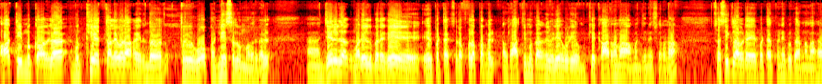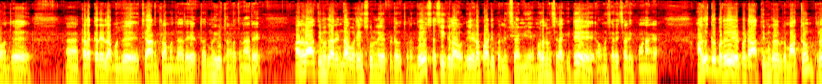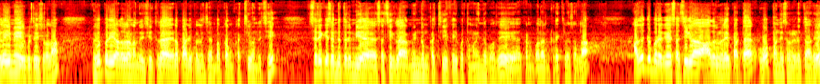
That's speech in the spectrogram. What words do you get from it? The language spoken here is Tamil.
அதிமுகவில் முக்கிய தலைவராக இருந்தவர் திரு ஓ பன்னீர்செல்வம் அவர்கள். ஜெயலலிதா மறைவுக்கு பிறகு ஏற்பட்ட சில குழப்பங்கள் அவர் அதிமுக வந்து வெளியேறக்கூடிய ஒரு முக்கிய காரணமாக அமைஞ்சுன்னே சொல்லலாம். சசிகலாவோட ஏற்பட்ட பிணைப்பு காரணமாக வந்து கடற்கரையில் அமர்ந்து தியானத்தில் அமர்ந்தார் தர்ம யுத்தம் நடத்தினார். அதனால் அதிமுக ரெண்டாவது உடைய சூழ்நிலை ஏற்பட்டதை தொடர்ந்து சசிகலா வந்து எடப்பாடி பழனிசாமியை முதலமைச்சராக்கிட்டு அவங்க சிறைச்சாலைக்கு போனாங்க. அதுக்கு பிறகு ஏற்பட்ட அதிமுக மாற்றம் பிரளயமே ஏற்படுத்தி சொல்லலாம். மிகப்பெரிய அளவில் நடந்த விஷயத்தில் எடப்பாடி பழனிசாமி பக்கம் கட்சி வந்துச்சு. சிறைக்கு சென்று திரும்பிய சசிகலா மீண்டும் கட்சியை கைப்பற்ற முனைந்த போது அதுக்கான பலன் கிடைக்கல சொல்லலாம். அதுக்கு பிறகு சசிகலா ஆதரவு நிலைப்பாட்டை ஓ பன்னீர்செல்வம் எடுத்தார்.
